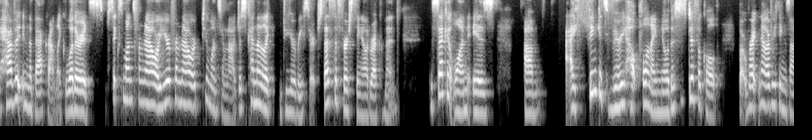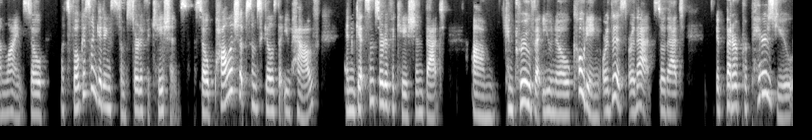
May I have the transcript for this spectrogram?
have it in the background, like whether it's six months from now or a year from now or two months from now, just kind of like do your research. That's the first thing I would recommend. The second one is um, I think it's very helpful, and I know this is difficult, but right now everything's online. So let's focus on getting some certifications. So polish up some skills that you have and get some certification that um, can prove that you know coding or this or that so that it better prepares you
